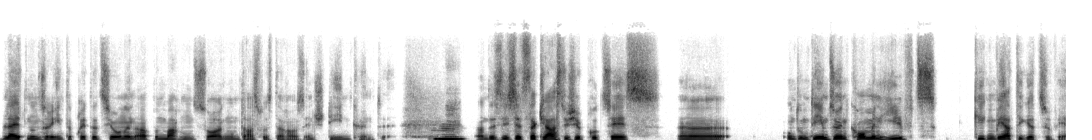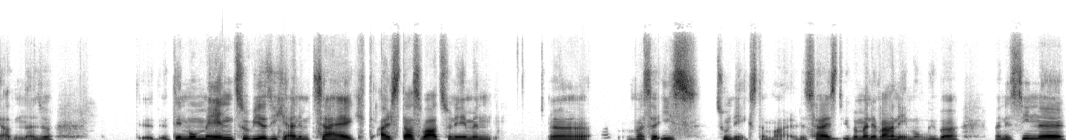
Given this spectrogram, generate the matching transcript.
leiten unsere Interpretationen ab und machen uns Sorgen um das, was daraus entstehen könnte. Mhm. Und das ist jetzt der klassische Prozess. Äh, und um dem zu entkommen, hilft es, gegenwärtiger zu werden. Also den Moment, so wie er sich einem zeigt, als das wahrzunehmen, äh, was er ist, zunächst einmal. Das heißt, über meine Wahrnehmung, über meine Sinne,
